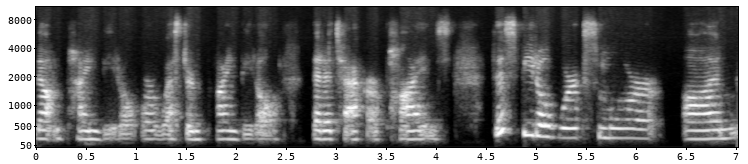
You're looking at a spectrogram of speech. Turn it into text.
mountain pine beetle or western pine beetle that attack our pines. This beetle works more on,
